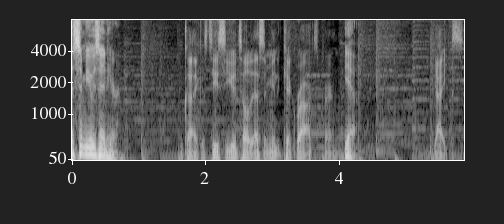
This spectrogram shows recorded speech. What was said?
SMU is in here. Okay, because TCU told SMU to kick rocks. Apparently. Yeah. Yikes.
